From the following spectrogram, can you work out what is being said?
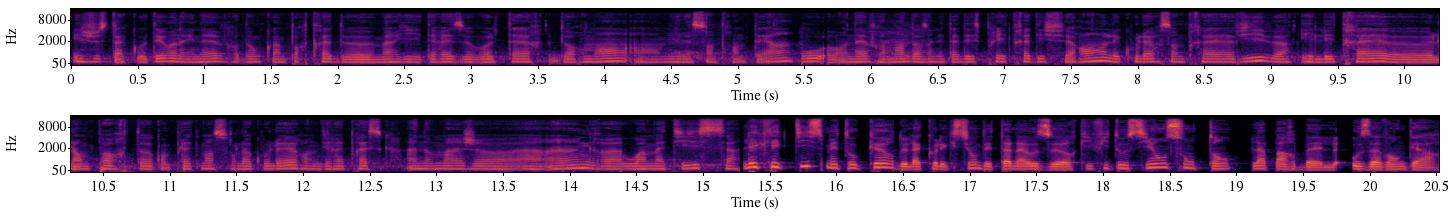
Et juste à côté, on a une œuvre, donc un portrait de Marie-Thérèse Walter dormant en 1931 où on est vraiment dans un état d'esprit très différent. Les couleurs sont très vives et les traits euh, l'emportent complètement sur la couleur. On dirait presque un hommage à Ingres ou à Matisse. L'éclectisme est au cœur de la collection des Tannhauser qui fit aussi en son temps la part belle aux avant-gardes.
